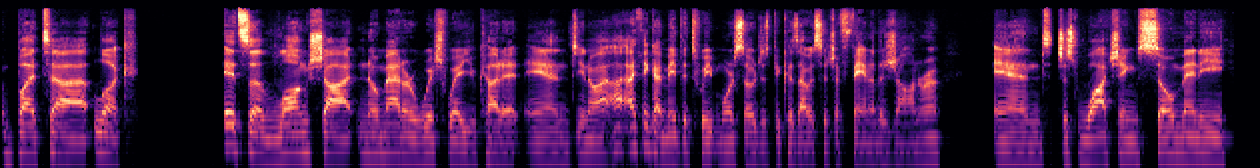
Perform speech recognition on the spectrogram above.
But uh, look, it's a long shot no matter which way you cut it. And, you know, I, I, think I made the tweet more so just because I was such a fan of the genre and just watching so many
